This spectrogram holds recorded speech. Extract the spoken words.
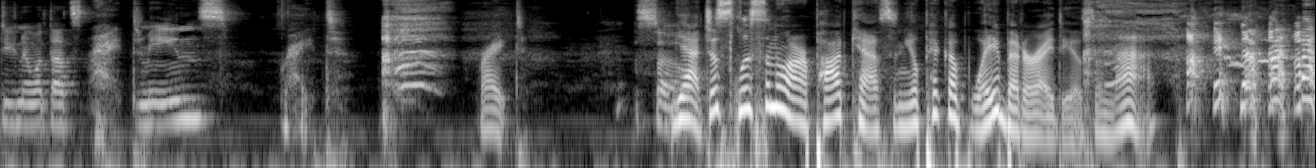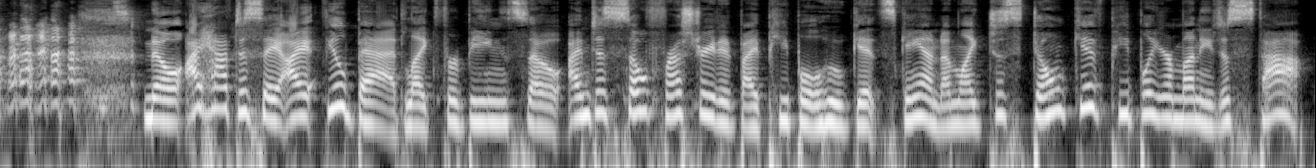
Do you know what that's Right. means? Right. right. So Yeah, just listen to our podcast and you'll pick up way better ideas than that. no, I have to say I feel bad like for being so I'm just so frustrated by people who get scammed. I'm like just don't give people your money, just stop.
